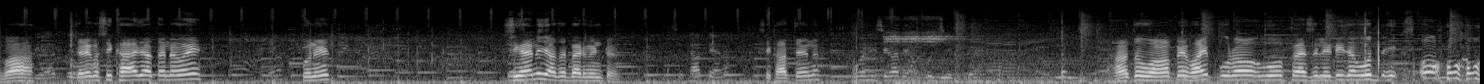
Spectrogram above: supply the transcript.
वाह, तेरे को सिखाया जाता है ना भाई, पुनीत? सिखाया नहीं जाता बैडमिंटन? सिखाते हैं ना। सिखाते हैं ना? वो नहीं सिखाते हम खुद सीखते हैं। हाँ तो वहाँ पे भाई पूरा वो फैसिलिटी जब वो देख ओह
